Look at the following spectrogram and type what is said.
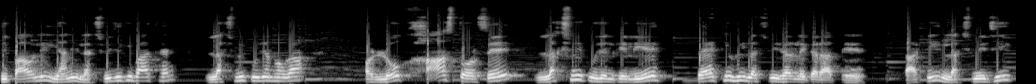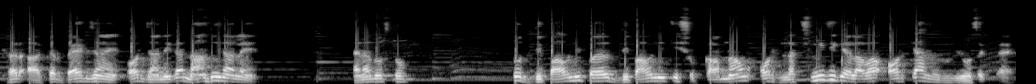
दीपावली यानी लक्ष्मी जी की बात है। लक्ष्मी पूजन होगा और लोग खास तौर से लक्ष्मी पूजन के लिए बैठी हुई लक्ष्मी घर लेकर आते हैं, ताकि लक्ष्मी जी घर आकर बैठ जाएँ और जाने का नाम ही ना लें। है ना दोस्तों? तो दीपावली पर दीपावली की शुभकामनाओं और लक्ष्मी जी के अलावा और क्या ज़रूरी हो सकता है?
